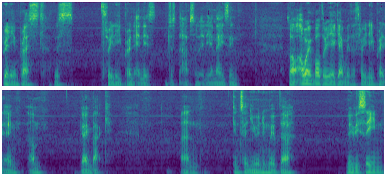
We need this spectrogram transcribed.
really impressed. This 3D printing is just absolutely amazing. So I won't bother you again with the 3D printing. I'm going back and continuing with the movie scene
